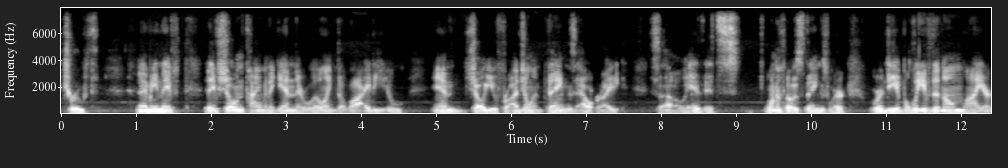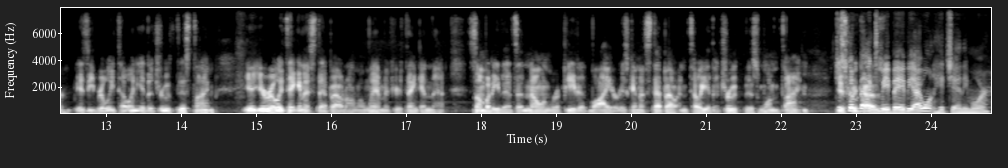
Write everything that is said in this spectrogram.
truth. I mean, they've they've shown time and again they're willing to lie to you and show you fraudulent things outright. So it, it's one of those things where where do you believe the known liar? Is he really telling you the truth this time? You're really taking a step out on a limb if you're thinking that somebody that's a known repeated liar is going to step out and tell you the truth this one time. Just, come because, back to me, baby. I won't hit you anymore.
